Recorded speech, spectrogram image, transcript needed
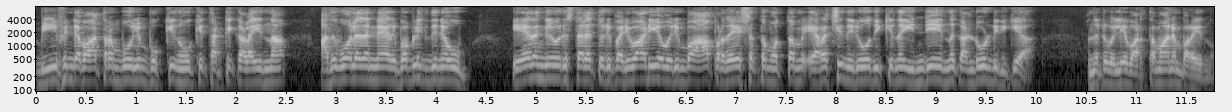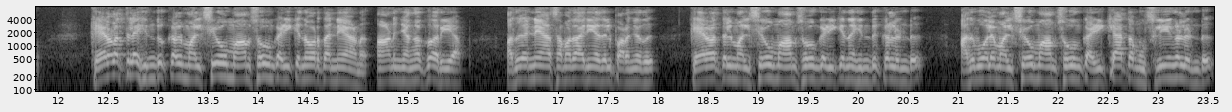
ബീഫിന്റെ പാത്രം പോലും പൊക്കി നോക്കി തട്ടിക്കളയുന്ന അതുപോലെ തന്നെ റിപ്പബ്ലിക് ദിനവും ഏതെങ്കിലും ഒരു സ്ഥലത്ത് ഒരു പരിപാടിയോ വരുമ്പോൾ ആ പ്രദേശത്ത് മൊത്തം ഇറച്ചി നിരോധിക്കുന്ന ഇന്ത്യ ഇന്ന് കണ്ടുകൊണ്ടിരിക്കുക. എന്നിട്ട് വലിയ വർത്തമാനം പറയുന്നു. കേരളത്തിലെ ഹിന്ദുക്കൾ മത്സ്യവും മാംസവും കഴിക്കുന്നവർ തന്നെയാണ്. ആണ് ഞങ്ങൾക്കും അറിയാം. അത് തന്നെ ആ സമദാനി അതിൽ പറഞ്ഞത്. കേരളത്തിൽ മത്സ്യവും മാംസവും കഴിക്കുന്ന ഹിന്ദുക്കളുണ്ട്. അതുപോലെ മത്സ്യവും മാംസവും കഴിക്കാത്ത മുസ്ലിങ്ങളുണ്ട്.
